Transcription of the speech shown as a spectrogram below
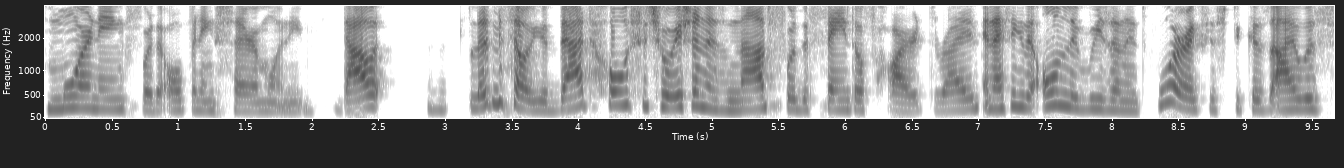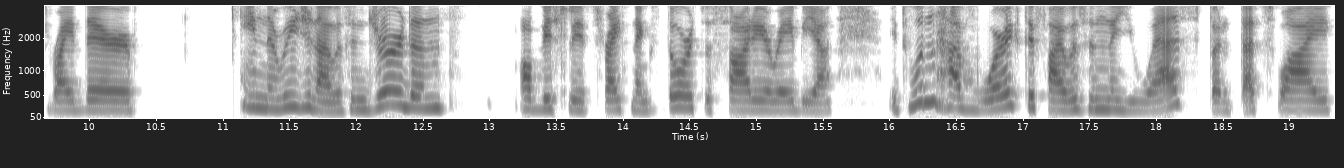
morning for the opening ceremony. That let me tell you, that whole situation is not for the faint of heart, right? And I think the only reason it worked is because I was right there in the region. I was in Jordan. Obviously, it's right next door to Saudi Arabia. It wouldn't have worked if I was in the US, but that's why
